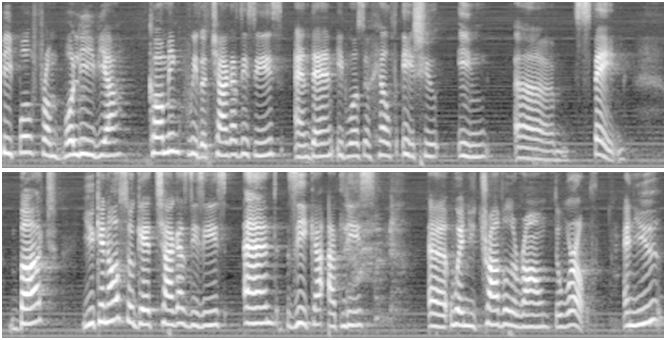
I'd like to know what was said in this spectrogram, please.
people from Bolivia coming with the Chagas disease, and then it was a health issue in um, Spain. But you can also get Chagas disease and Zika at least uh, when you travel around the world. And you,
